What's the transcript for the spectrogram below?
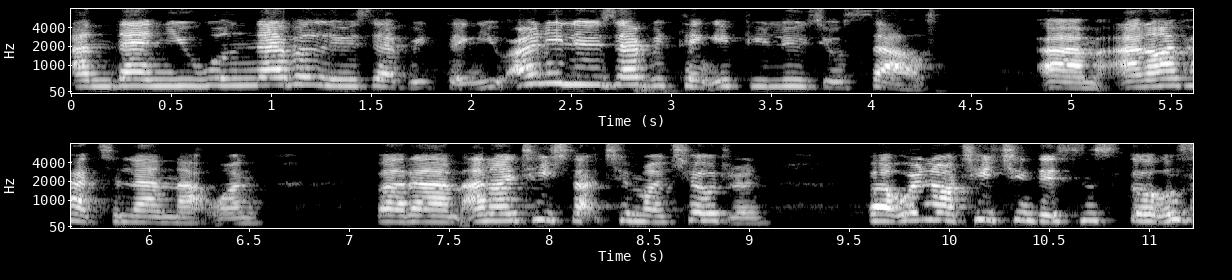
and then you will never lose everything. You only lose everything if you lose yourself. Um, and I've had to learn that one. But um, and I teach that to my children. But we're not teaching this in schools.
